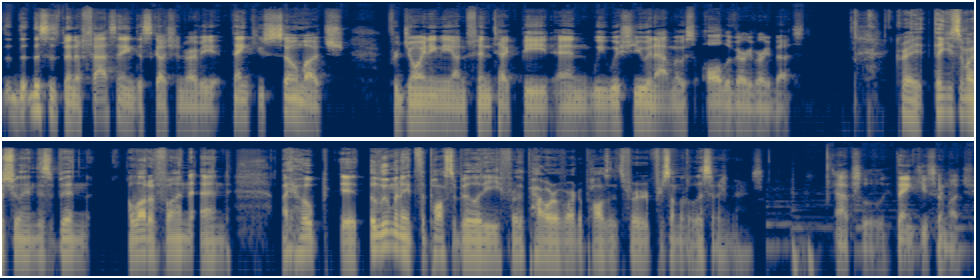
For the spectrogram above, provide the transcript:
This has been a fascinating discussion, Ravi. Thank you so much for joining me on FinTech Beat, and we wish you and Atmos all the very, very best. Great. Thank you so much, Julian. This has been a lot of fun, and I hope it illuminates the possibility for the power of our deposits for, for some of the listeners. Absolutely. Thank you so much.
